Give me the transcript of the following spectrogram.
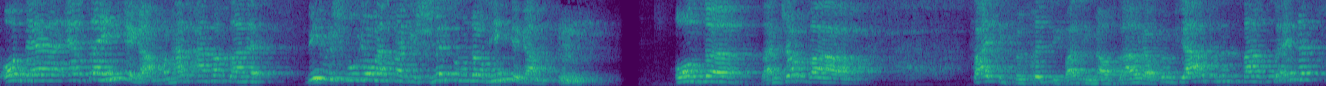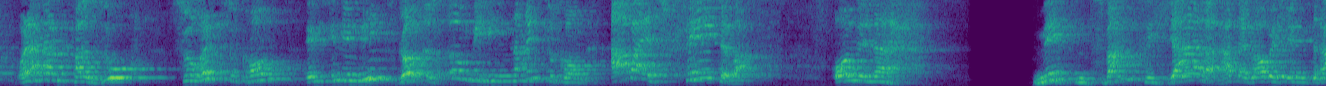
Und er, ist da hingegangen und hat einfach seine Bibelstudium erstmal geschmissen und dort hingegangen. Und äh, sein Job war zeitlich befristet, ich weiß nicht mehr, auf drei oder fünf Jahre zumindest war es zu Ende. Und er hat dann versucht, zurückzukommen, in, in den Dienst Gottes irgendwie hineinzukommen. Aber es fehlte was. Und in der nächsten 20 Jahre hat er, glaube ich, in drei,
